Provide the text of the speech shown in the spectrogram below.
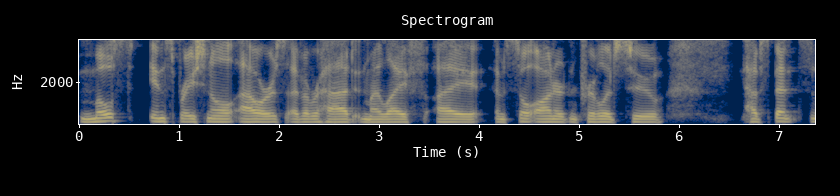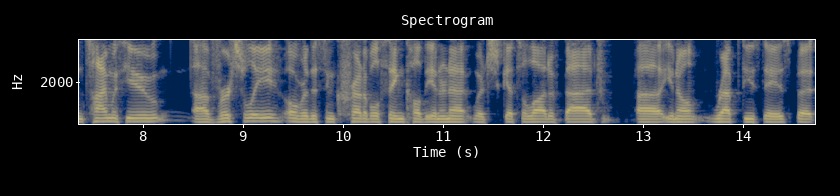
most inspirational hours I've ever had in my life. I am so honored and privileged to have spent some time with you uh, virtually over this incredible thing called the internet, which gets a lot of bad, uh, you know, rep these days. But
